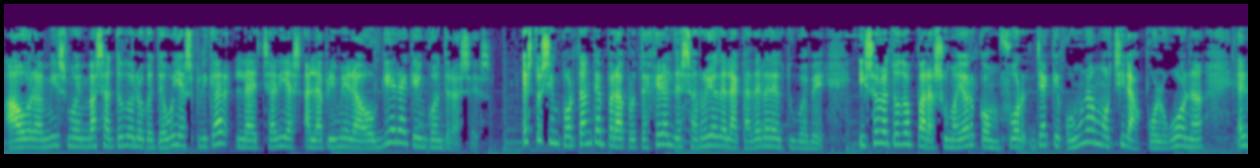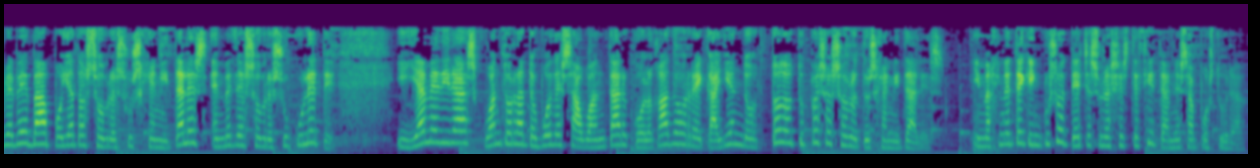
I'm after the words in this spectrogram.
ahora mismo en base a todo lo que te voy a explicar la echarías a la primera hoguera que encontrases. Esto es importante para proteger el desarrollo de la cadera de tu bebé y sobre todo para su mayor confort, ya que con una mochila colgona el bebé va apoyado sobre sus genitales en vez de sobre su culete y ya me dirás cuánto rato puedes aguantar colgado recayendo todo tu peso sobre tus genitales. Imagínate que incluso te echas una sestecita en esa postura.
